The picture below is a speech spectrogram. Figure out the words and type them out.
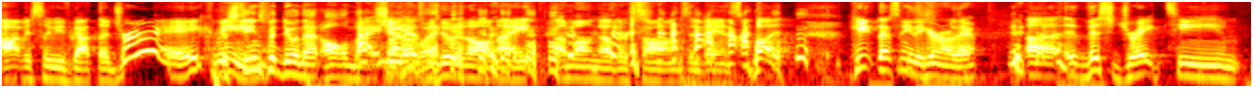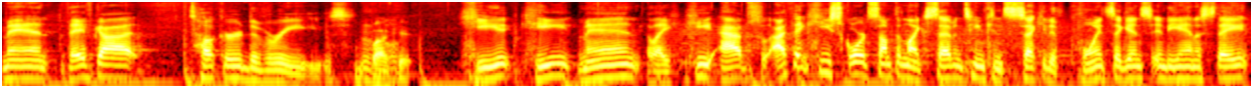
obviously we've got the Drake meme. Christine's been doing that all night. She by has way. been doing it all night, among other songs and dance. But he, that's neither here nor there. Uh, this Drake team, man, they've got Tucker DeVries. Bucket. He, he, man, like he absolutely. I think he scored something like 17 consecutive points against Indiana State.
